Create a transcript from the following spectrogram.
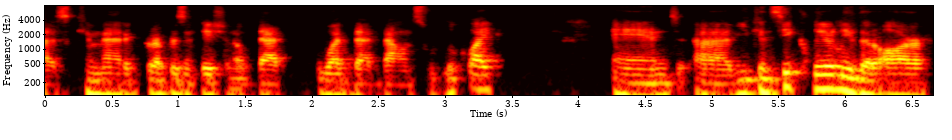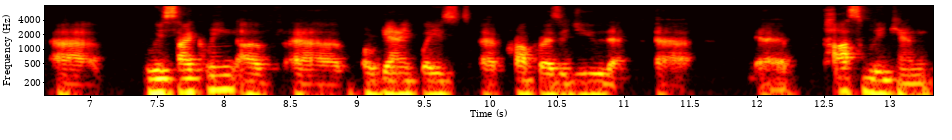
a schematic representation of that, what that balance would look like. And uh, you can see clearly there are uh, recycling of uh, organic waste, uh, crop residue that uh, possibly can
